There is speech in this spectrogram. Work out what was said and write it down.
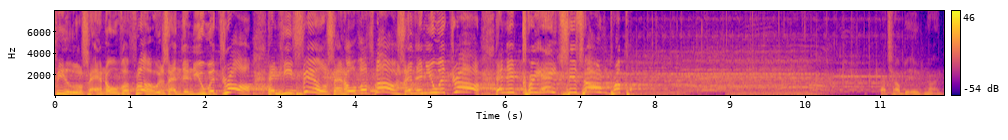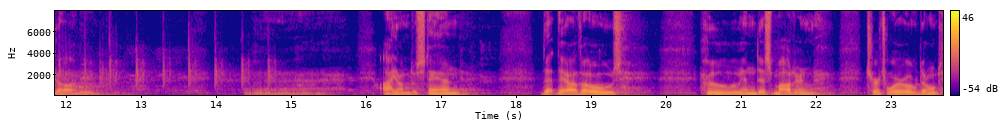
fills and overflows. And then you withdraw and he fills and overflows. And then you withdraw and it creates his own proportion. That's how big my God is. Uh, I understand that there are those who in this modern church world don't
